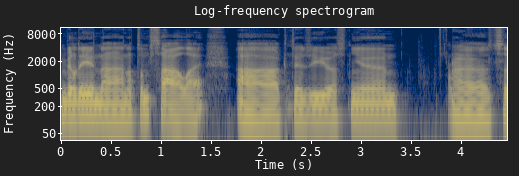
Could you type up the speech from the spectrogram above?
byli na, na tom sále a kteří vlastně se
